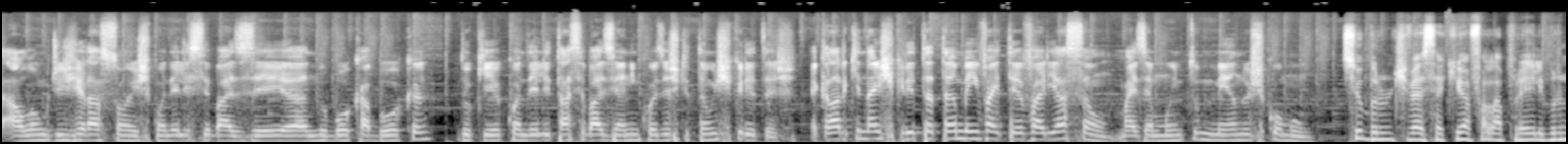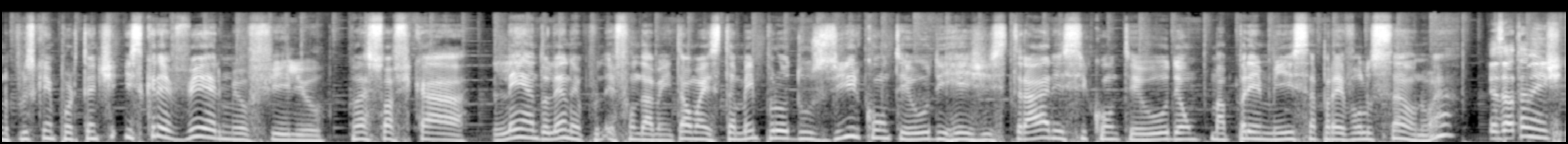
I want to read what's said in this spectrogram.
ao longo de gerações, quando ele se baseia no boca a boca, do que quando ele está se baseando em coisas que estão escritas. É claro que na escrita também vai ter variação, mas é muito menos comum. Se o Bruno tivesse aqui, eu ia falar para ele, Bruno, por isso que é importante escrever, meu filho. Não é só ficar lendo, lendo é fundamental, mas também produzir conteúdo e registrar esse conteúdo é uma premissa para a evolução, não é? Exatamente.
